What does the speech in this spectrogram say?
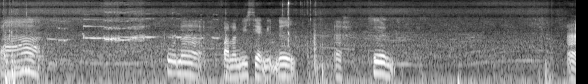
ฟ้า คู่หน้าฝั่งนั้นมีเสียงนิดนึง อะ ขึ้น อ่า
